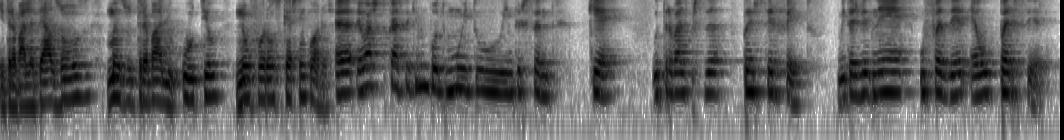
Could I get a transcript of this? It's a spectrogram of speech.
E trabalho até às 11, mas o trabalho útil não foram sequer 5 horas. Uh, eu acho que tocaste aqui num ponto muito interessante que é o trabalho precisa parecer feito. Muitas vezes nem é o fazer, é o parecer.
